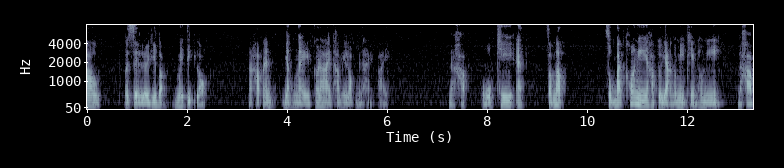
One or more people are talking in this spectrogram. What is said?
99%เลยที่แบบไม่ติดล็อกนะครับนั้นยังไงก็ได้ทำให้ล็อกมันหายไปนะครับโอเคอะสำหรับสมบัติข้อนี้นะครับ ตัวอย่างก็มีเพียงเท่านี้นะครับ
